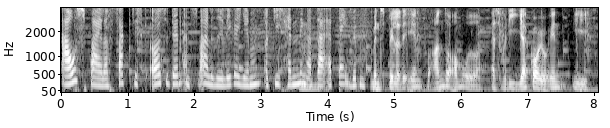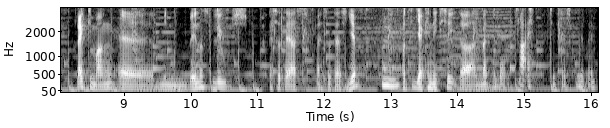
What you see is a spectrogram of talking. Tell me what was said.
afspejler faktisk også den ansvarlighed, I ligger hjemme, og de handlinger, Mm. der er bag ved dem. Men spiller det ind på andre områder? Altså, fordi jeg går jo ind i rigtig mange af mine venners livs, altså deres, altså deres hjem, Mm. og jeg kan ikke se, der er en mand, der bor der. Nej, det kan jeg sgu heller ikke.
